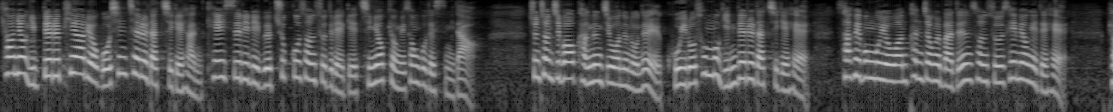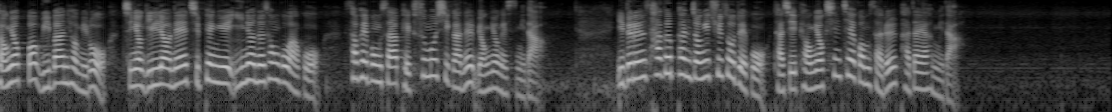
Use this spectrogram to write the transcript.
현역 입대를 피하려고 신체를 다치게 한 K3 리그 축구 선수들에게 징역형이 선고됐습니다. 춘천지법 강릉지원은 오늘 고의로 손목 인대를 다치게 해 사회복무요원 판정을 받은 선수 3명에 대해 병역법 위반 혐의로 징역 1년에 집행유예 2년을 선고하고 사회봉사 120시간을 명령했습니다. 이들은 사급 판정이 취소되고 다시 병역 신체 검사를 받아야 합니다.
